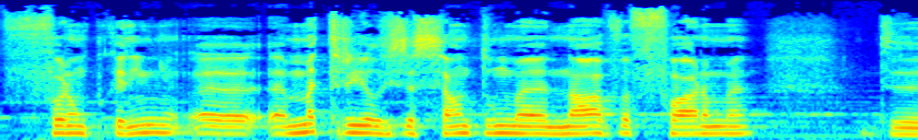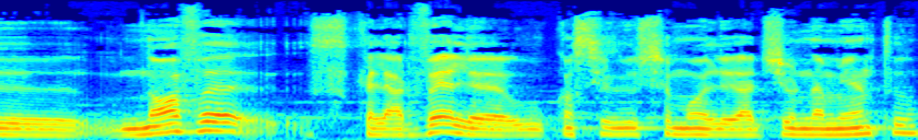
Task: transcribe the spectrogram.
foram um bocadinho a, a materialização de uma nova forma de nova, se calhar velha, o Conselho chamou-lhe adjornamento,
